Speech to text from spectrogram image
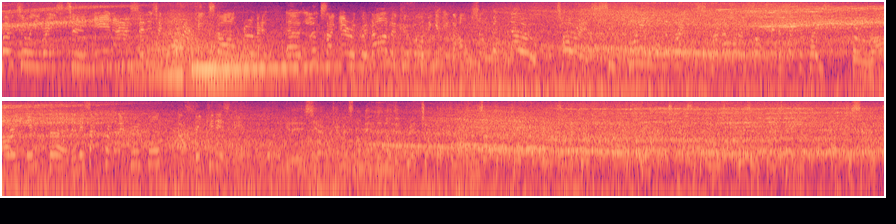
Moto E Race 2 in Assen. It's a cracking start from it. Uh, looks like Eric Granado could well be getting the whole shot, but no. Torres supreme on the brakes. Granado stops in the second place. Ferrari in third. And is that Krummenacher in fourth? I think it is, Neil. I think it is, yeah. Kevin Zannoni another great jump off the line. He's up to fifth Casadei, who's risen from 10th up to 7th.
